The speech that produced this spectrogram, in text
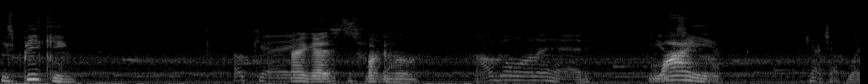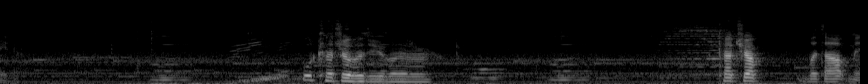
He's peeking. Okay. All right, guys, let's let's fucking move. I'll go on ahead. You Why? two Catch up later. We'll catch up with you later. Catch up without me.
